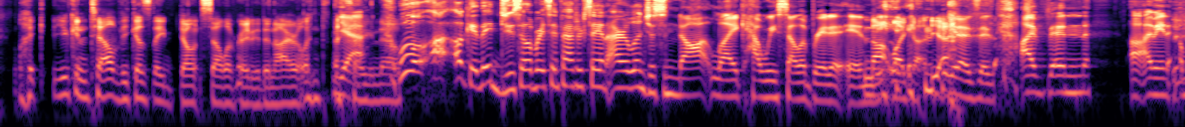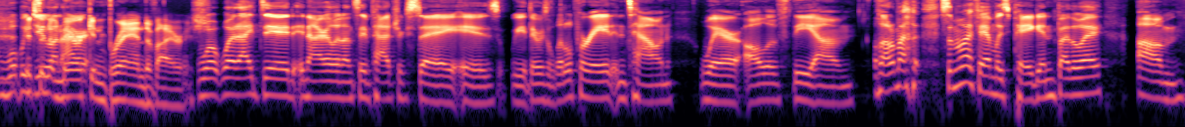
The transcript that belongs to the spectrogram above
like you can tell because they don't celebrate it in Ireland. That's yeah. how you know. Well, uh, okay, they do celebrate St. Patrick's Day in Ireland, just not like how we celebrate it in Not the, like a- in the. United States. I've been, uh, I mean, what we it's do an American brand of Irish. what what I did in Ireland on St. Patrick's Day is we there was a little parade in town where all of the um a lot of my some of my family's pagan by the way um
